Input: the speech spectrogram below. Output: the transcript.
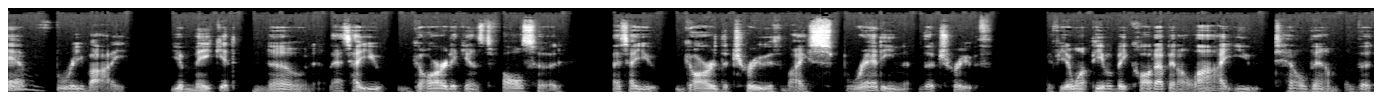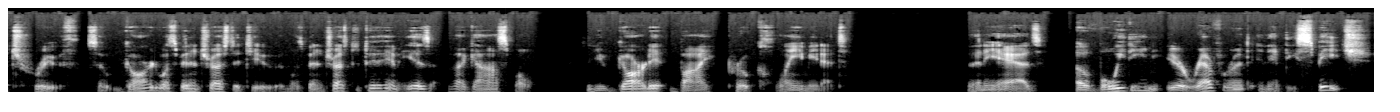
everybody. You make it known. That's how you guard against falsehood. That's how you guard the truth by spreading the truth. If you don't want people to be caught up in a lie, you tell them the truth. So guard what's been entrusted to you. And what's been entrusted to him is the gospel and you guard it by proclaiming it. Then he adds, avoiding irreverent and empty speech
